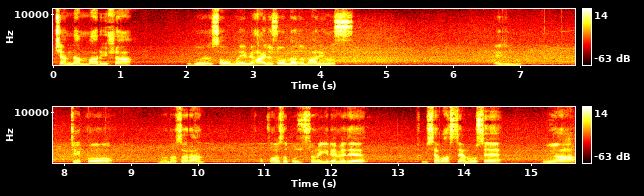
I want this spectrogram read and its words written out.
İçemden Marius'a. Bugün savunmayı bir hayli zorladı Marius. Edin Ceko. Buna nazaran Çok fazla pozisyona giremedi. Şimdi Sebastian Ose. Muya.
